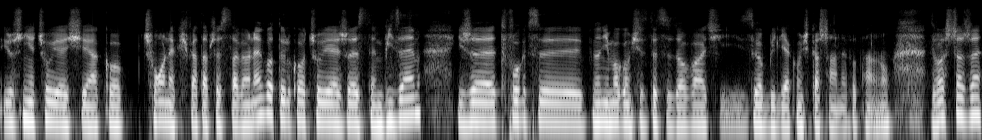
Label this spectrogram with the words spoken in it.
już nie czuję się jako członek świata przedstawionego, tylko czuję, że jestem widzem i że twórcy no, nie mogą się zdecydować i zrobili jakąś kaszanę totalną. Zwłaszcza, że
